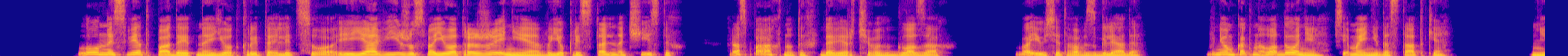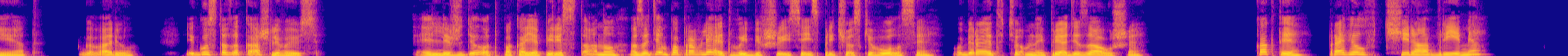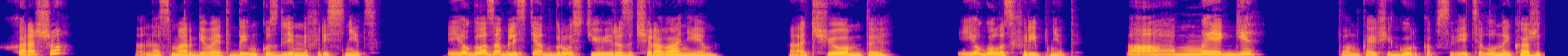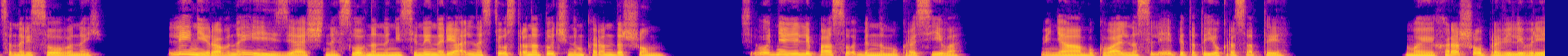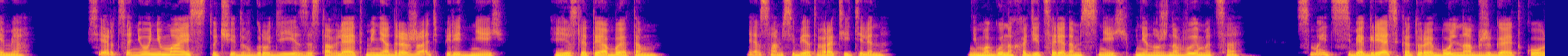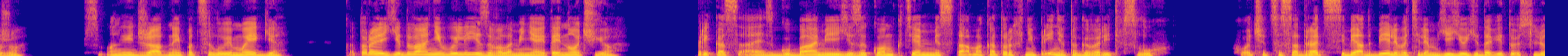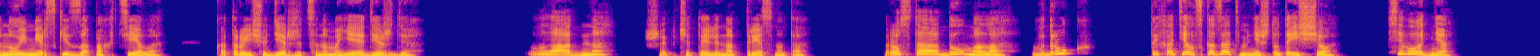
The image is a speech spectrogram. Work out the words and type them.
Лунный свет падает на ее открытое лицо, и я вижу свое отражение в ее кристально чистых, распахнутых, доверчивых глазах. Боюсь этого взгляда. В нем, как на ладони, все мои недостатки. Нет, говорю. И густо закашливаюсь. Элли ждет, пока я перестану, а затем поправляет выбившиеся из прически волосы, убирает темные пряди за уши. «Как ты провел вчера время?» Хорошо?» Она смаргивает дымку с длинных ресниц. Ее глаза блестят грустью и разочарованием. «О чем ты?» Ее голос хрипнет. «А Мэгги?» Тонкая фигурка в свете луны кажется нарисованной. Линии равны и изящны, словно нанесены на реальность остро наточенным карандашом. Сегодня Элли по-особенному красиво. Меня буквально слепит от ее красоты. Мы хорошо провели время. Сердце, не унимаясь, стучит в груди и заставляет меня дрожать перед ней. Если ты об этом. Я сам себе отвратителен. Не могу находиться рядом с ней. Мне нужно вымыться. Смыть с себя грязь, которая больно обжигает кожу. Смыть жадные поцелуи Мэгги, которая едва не вылизывала меня этой ночью, прикасаясь губами и языком к тем местам, о которых не принято говорить вслух. Хочется содрать с себя отбеливателем ее ядовитую слюну и мерзкий запах тела, который еще держится на моей одежде. «Ладно», — шепчет Элли надтреснуто. «Просто думала, вдруг ты хотел сказать мне что-то еще? Сегодня?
